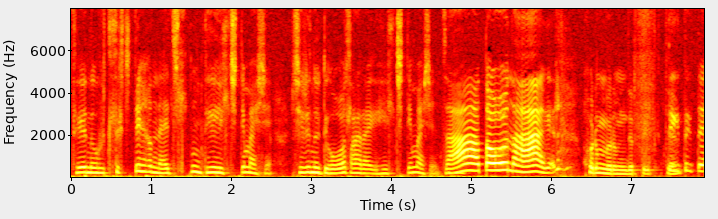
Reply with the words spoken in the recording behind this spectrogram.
Тэгээ нэг хөтлөгчдийнх нь ажилт нь тэгээ хэлчихдээ машин. Ширээнүүдийг уулгаараа гэж хэлчихдээ машин. За одоо уунаа гэл. Хурим мөрөм дэр тэгдэг. Тэгдэг те.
